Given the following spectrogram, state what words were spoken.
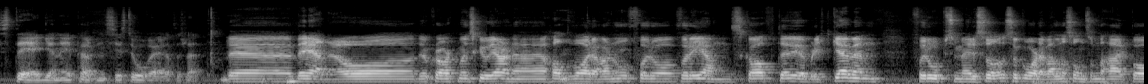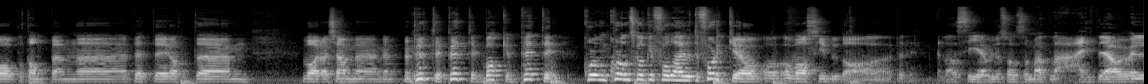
stegene i Pudens historie, rett og slett. Det, det, er det, og det er jo klart man skulle gjerne hatt vare her nå for å, for å gjenskape det øyeblikket, men for å oppsummere så, så, går det vel noe sånt som det her på, på tampen, uh, Petter, at uh, Vara kommer med, med 'Petter, Petter, Bakken, Petter! Hvordan, hvordan, skal dere få det her ut til folket?' Og, og, og hva sier du da, Petter? Da sier jeg vel sånn som at nei, vel,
